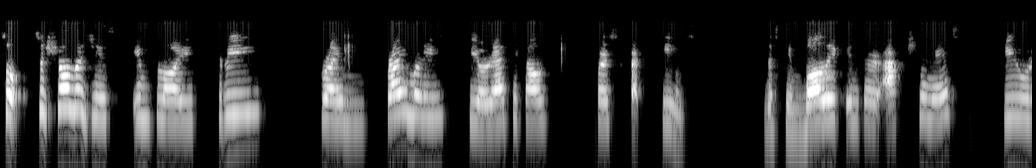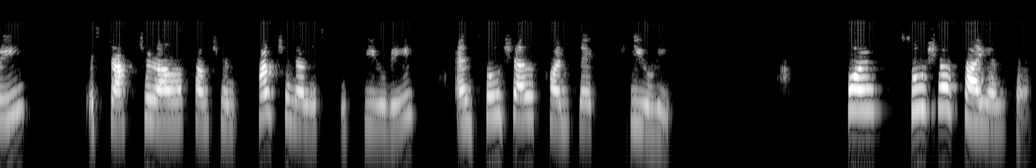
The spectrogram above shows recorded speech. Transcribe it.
So, sociologists employ three prim- primary theoretical perspectives the symbolic interactionist theory, structural function, functionalist theory, and social conflict theory. For social sciences,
